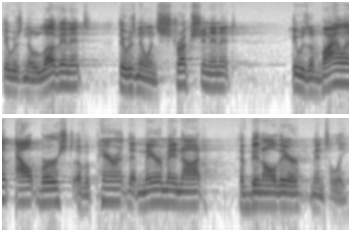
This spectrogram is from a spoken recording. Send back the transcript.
there was no love in it, there was no instruction in it. It was a violent outburst of a parent that may or may not have been all there mentally.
